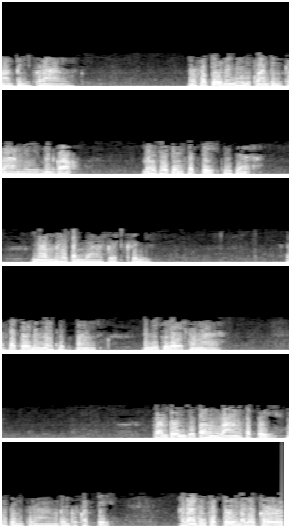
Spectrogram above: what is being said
ความเป็นกลางถ้าสติมันไม่มีความเป็นกลางนี้ มันก็ไม่ใช่เป็นสติที่จะนำให้ปัญญาเกิดขึ้น สติมันไม่ถูกต้อง มันมีกิเลสเข้ามา จำเป็นจะต้องวางสติให้เป็นกลางเป็นปกติ ขณะที่สติระลึกรู้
